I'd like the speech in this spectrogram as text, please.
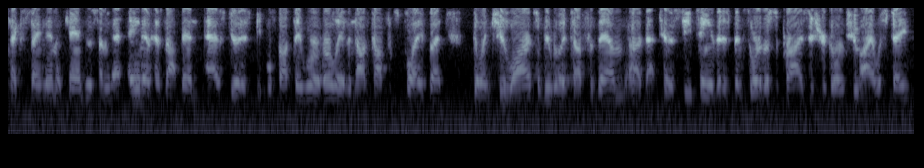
Texas A&M at Kansas. I mean, A&M has not been as good as people thought they were early in the non-conference play, but going to Lawrence will be really tough for them. Uh, that Tennessee team that has been sort of a surprise this year going to Iowa State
